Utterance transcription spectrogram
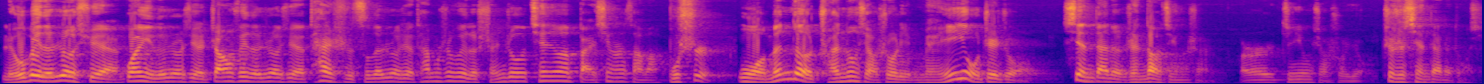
刘备的热血、关羽的热血、张飞的热血、太史慈的热血，他们是为了神州千千万百姓而洒吗？不是，我们的传统小说里没有这种现代的人道精神，而金庸小说有，这是现代的东西。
